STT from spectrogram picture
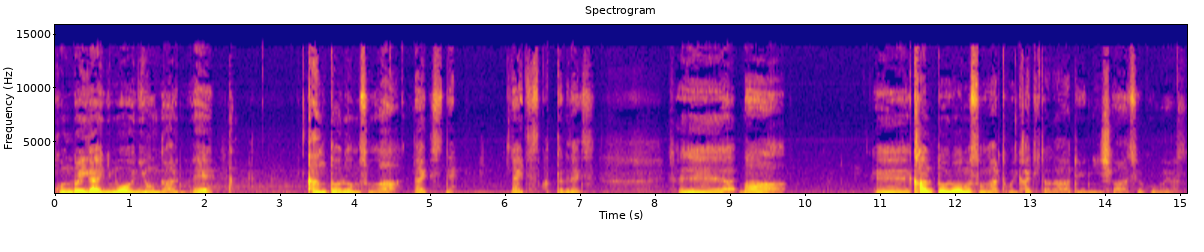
本土以外にも日本があるので関東ローム層はないですね。ないです全くないですそれでまあ、えー、関東ローム層のあるところに帰ってきたなという認識は強く覚えます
